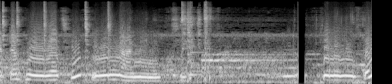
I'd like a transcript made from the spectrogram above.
একটা হয়ে গেছে এবং নামিয়ে নিচ্ছি। তেলের মধ্যে।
